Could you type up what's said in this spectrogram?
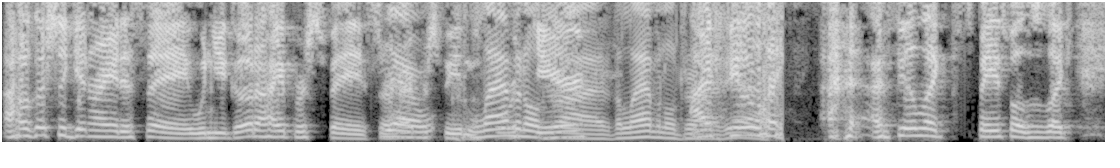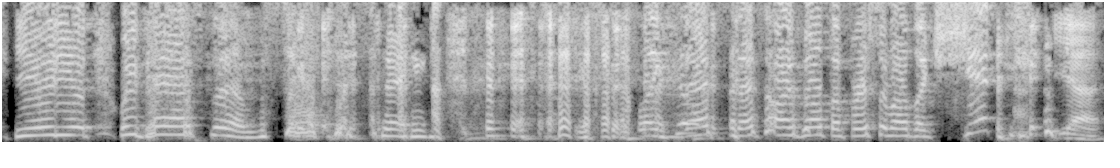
I was actually getting ready to say when you go to hyperspace or yeah, hyperspeed, in laminal gear, drive, the laminal drive. I feel yeah. like I feel like Spaceballs was like, "You idiot! We passed them. Stop this thing!" like that's that's how I felt the first time. I was like, "Shit!" yeah.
